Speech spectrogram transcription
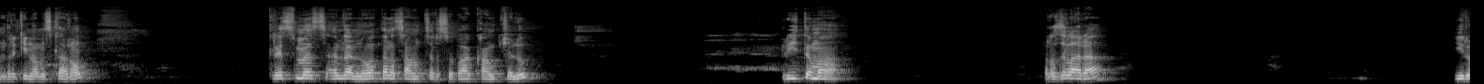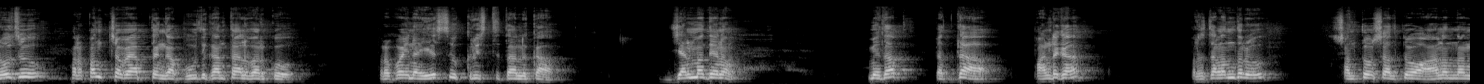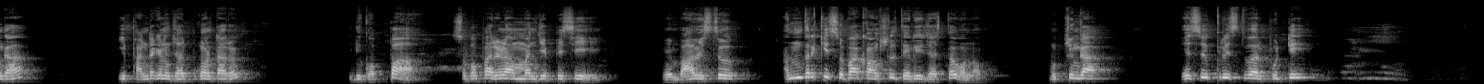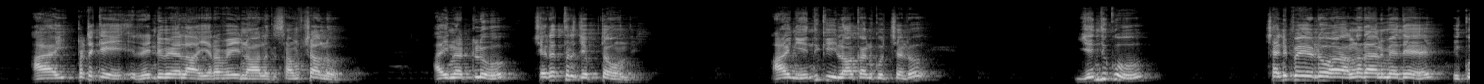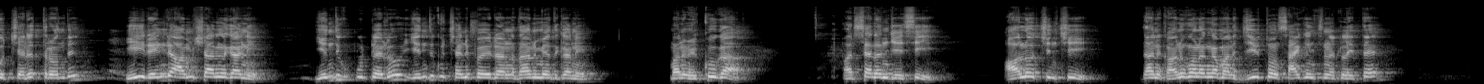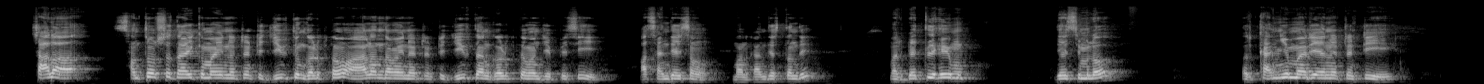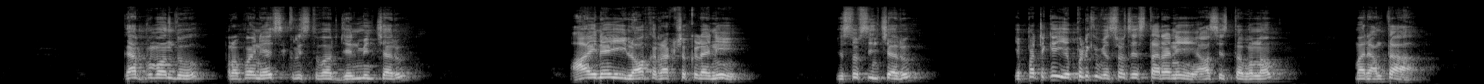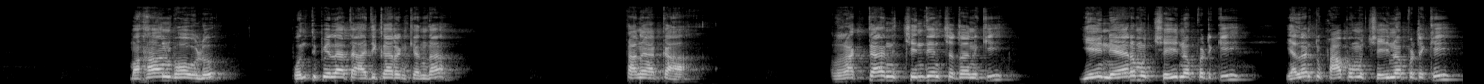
అందరికీ నమస్కారం. Christmas and నూతన సంవత్సర శుభాకాంక్షలు. ప్రీతమ ప్రజలారా ఈరోజు ప్రపంచవ్యాప్తంగా భూదిగంతాల వరకు ప్రభు అయిన యేసు క్రీస్తు తాలూకా జన్మదినం మీద పెద్ద పండగ. ప్రజలందరూ సంతోషాలతో ఆనందంగా ఈ పండుగను జరుపుకుంటారు. ఇది గొప్ప శుభ పరిణామం అని చెప్పేసి మేము భావిస్తూ అందరికీ శుభాకాంక్షలు తెలియజేస్తూ ఉన్నాం. ముఖ్యంగా యేసుక్రీస్తు వారు పుట్టి ఆ ఇప్పటికే రెండు వేల ఇరవై నాలుగు సంవత్సరాలు అయినట్లు చరిత్ర చెప్తూ ఉంది. ఆయన ఎందుకు ఈ లోకానికి వచ్చాడో? ఎందుకు చనిపోయాడు అన్నదాని మీదే ఎక్కువ చరిత్ర ఉంది? ఈ రెండు అంశాలను కానీ ఎందుకు పుట్టారు ఎందుకు చనిపోయారు అన్న దాని మీద కానీ మనం ఎక్కువగా పరిశీలన చేసి ఆలోచించి దానికి అనుగుణంగా మన జీవితం సాగించినట్లయితే చాలా సంతోషదాయకమైనటువంటి జీవితం గడుపుతాం ఆనందమైనటువంటి జీవితాన్ని గడుపుతామని చెప్పేసి ఆ సందేశం మనకు అందిస్తుంది. మరి బెత్లహేమ్ దేశంలో మరి కన్యమరి అనేటువంటి గర్భమందు ప్రభు యేసుక్రీస్తు వారు జన్మించారు. ఆయనే ఈ లోక రక్షకుడని విశ్వసించారు. ఇప్పటికీ ఎప్పటికీ విశ్వసిస్తారని ఆశిస్తూ ఉన్నాం. మరి అంత మహానుభావుడు పొంతిపిలాత అధికారం కింద తన యొక్క రక్తాన్ని చెందించడానికి ఏ నేరము చేయనప్పటికీ ఎలాంటి పాపము చేయనప్పటికీ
